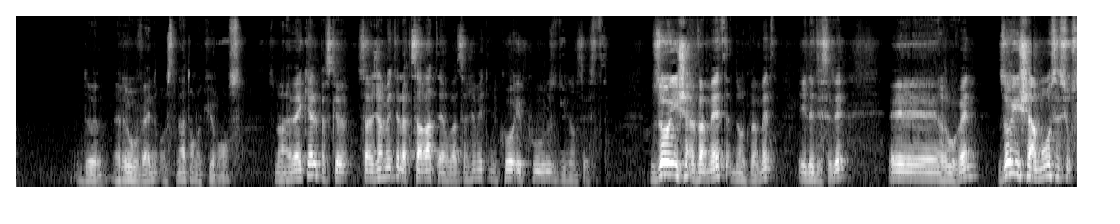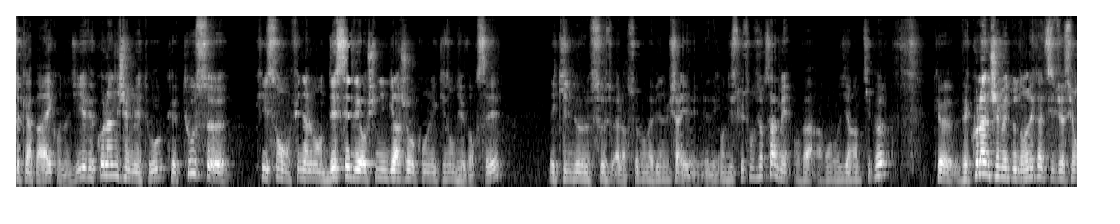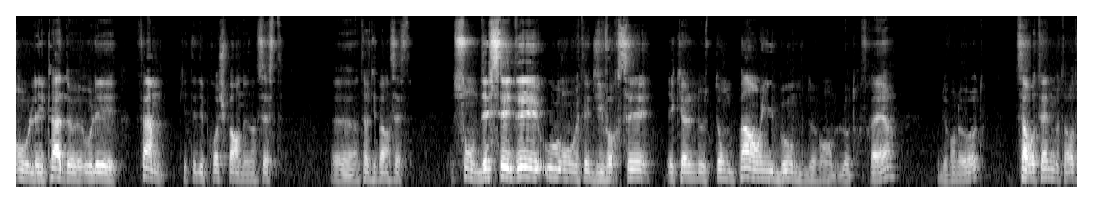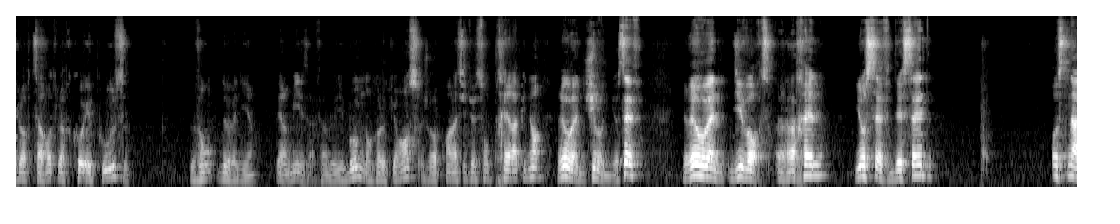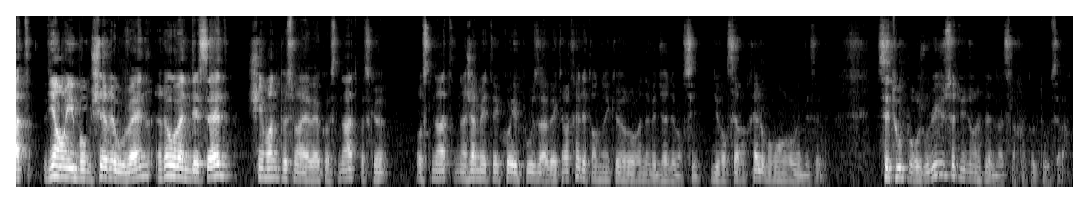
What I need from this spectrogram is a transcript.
de Reuven, Osnat en l'occurrence, se marier avec elle, parce que ça n'a jamais été la Tsarat ça n'a jamais été une co-épouse d'une inceste. Zoïch va mettre, donc va mettre, et il est décédé, et Reuven. Zoïchamo, c'est sur ce cas pareil qu'on a dit, et Kolan tout, que tous ceux qui sont finalement décédés au Shinit Garjo, qui ont divorcé, et qui ne se... Alors selon la bien il y a des grandes discussions sur ça, mais on va dire un petit peu, que Vekolan Shemetu, dans les cas de situation où les cas de, où les femmes qui étaient des proches parents des incestes, euh, interdits par inceste, sont décédées ou ont été divorcées et qu'elles ne tombent pas en hiboum devant l'autre frère, devant l'autre, Tsaroten, Motarot, leur Tsarot, leur co-épouse, vont devenir permises à faire le hiboum. Donc en l'occurrence, je reprends la situation très rapidement. Reuven, Shimon, Yosef. Reuven divorce Rachel, Yosef décède, Osnat vient en hiboum chez Reuven, Reuven décède, Shimon peut se marier avec Osnat, parce que Osnat n'a jamais été co-épouse avec Rachel, étant donné que Reuven avait déjà divorcé, divorcé Rachel au moment où Reuven décède. C'est tout pour aujourd'hui, je souhaite une journée pleine de là.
